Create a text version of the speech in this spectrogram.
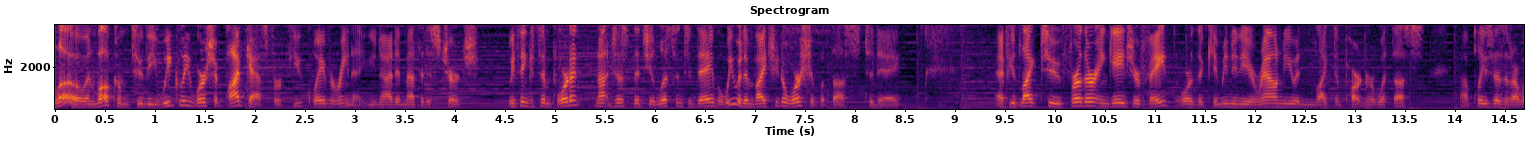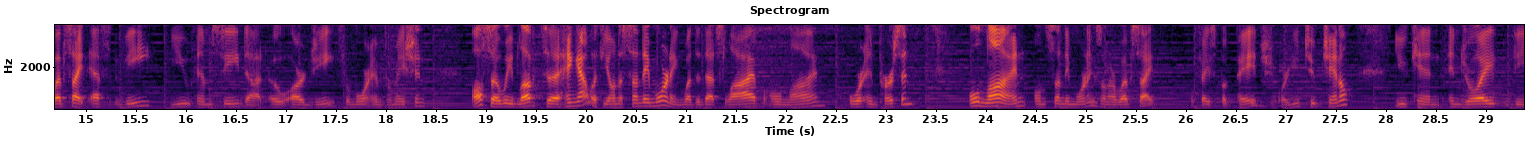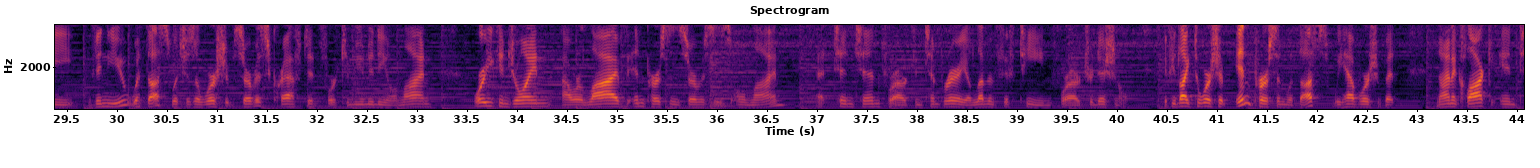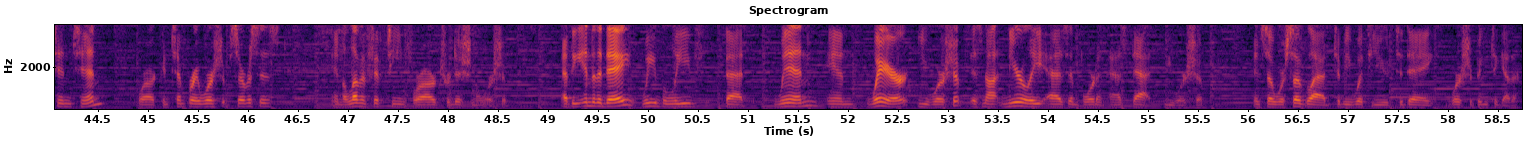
Hello, and welcome to the weekly worship podcast for Fuquay-Varina United Methodist Church. We think it's important not just that you listen today, but we would invite you to worship with us today. If you'd like to further engage your faith or the community around you and like to partner with us, uh, please visit our website, fvumc.org, for more information. Also, we'd love to hang out with you on a Sunday morning, whether that's live, online, or in person. Online on Sunday mornings on our website, Facebook page, or YouTube channel. You can enjoy the venue with us, which is a worship service crafted for community online, or you can join our live in person services online at 1010 for our contemporary, 1115 for our traditional. If you'd like to worship in person with us, we have worship at 9 o'clock and 1010 for our contemporary worship services and 1115 for our traditional worship. At the end of the day, we believe that when and where you worship is not nearly as important as that you worship. And so we're so glad to be with you today, worshiping together.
